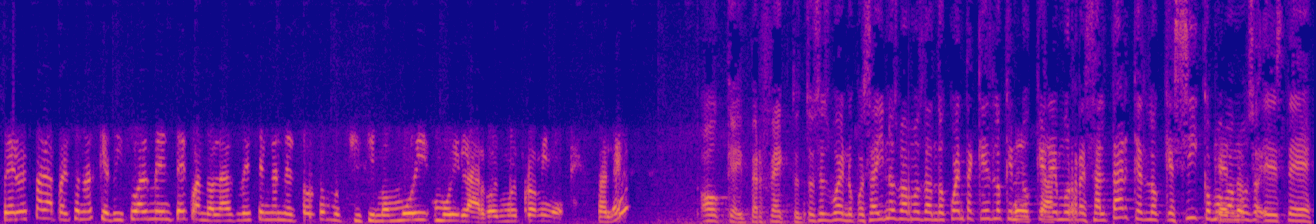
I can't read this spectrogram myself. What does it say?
pero es para personas que visualmente cuando las ves tengan el torso muchísimo, muy, muy largo y muy prominente, ¿vale? Ok, perfecto. Entonces, bueno, pues ahí nos vamos dando cuenta qué es lo que no queremos resaltar, qué es lo que sí, cómo vamos este,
